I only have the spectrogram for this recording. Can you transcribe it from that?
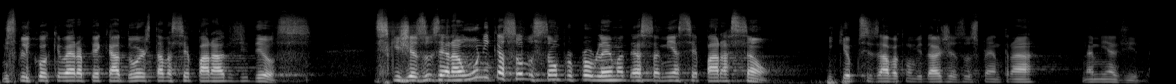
Me explicou que eu era pecador, estava separado de Deus. Diz que Jesus era a única solução para o problema dessa minha separação e que eu precisava convidar Jesus para entrar na minha vida.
